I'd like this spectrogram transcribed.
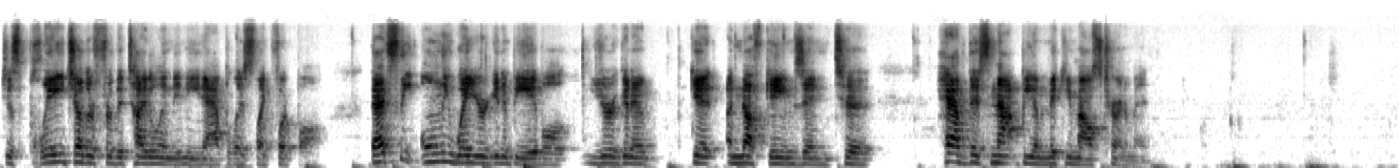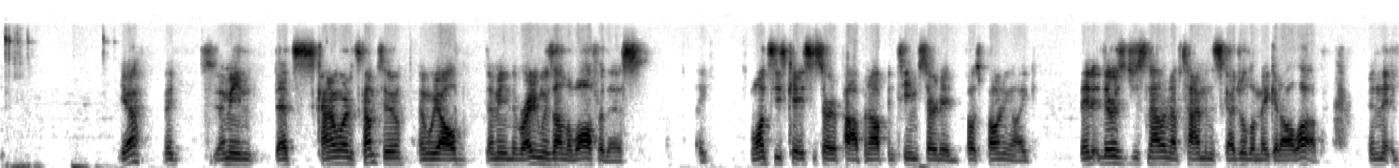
just play each other for the title in Indianapolis like football. That's the only way you're going to be able, you're going to get enough games in to have this not be a Mickey Mouse tournament. Yeah, it, I mean that's kind of what it's come to, and we all. I mean, the writing was on the wall for this. Like once these cases started popping up and teams started postponing, like they, there was just not enough time in the schedule to make it all up. And the,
